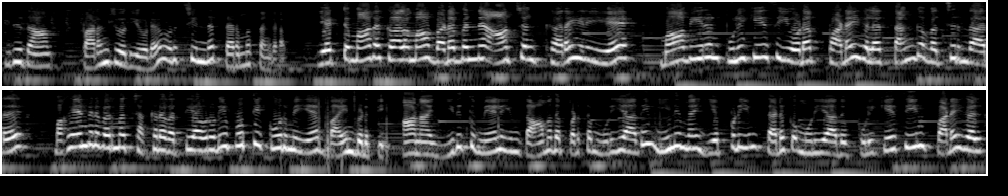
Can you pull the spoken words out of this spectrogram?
இதுதான் பரஞ்சோதியோட ஒரு சின்ன தர்ம சங்கடம். எட்டு மாத காலமா வடபெண்ண ஆற்றங்கரையிலேயே மாவீரன் புலிகேசியோட படைகளை தங்க வச்சிருந்தாரு. மகேந்திரவர்ம சக்கரவர்த்தி அவருடைய புத்தி கூர்மையை பயன்படுத்தி. ஆனா இதுக்கு மேலையும் தாமதப்படுத்த முடியாது. இனிமே எப்படியும் தடுக்க முடியாது. புலிகேசியின் படைகள்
